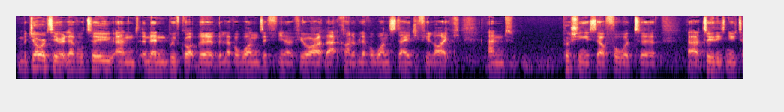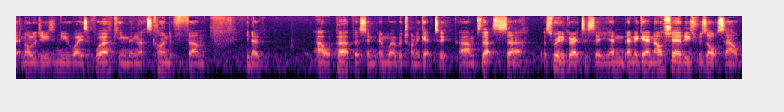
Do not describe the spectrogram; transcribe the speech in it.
majority are at level two, and, and then we've got the, the level ones. If you know if you are at that kind of level one stage, if you like, and pushing yourself forward to uh, to these new technologies and new ways of working, then that's kind of um, you know our purpose and, and, where we're trying to get to. Um, so that's uh, that's really great to see. And, and again, I'll share these results out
